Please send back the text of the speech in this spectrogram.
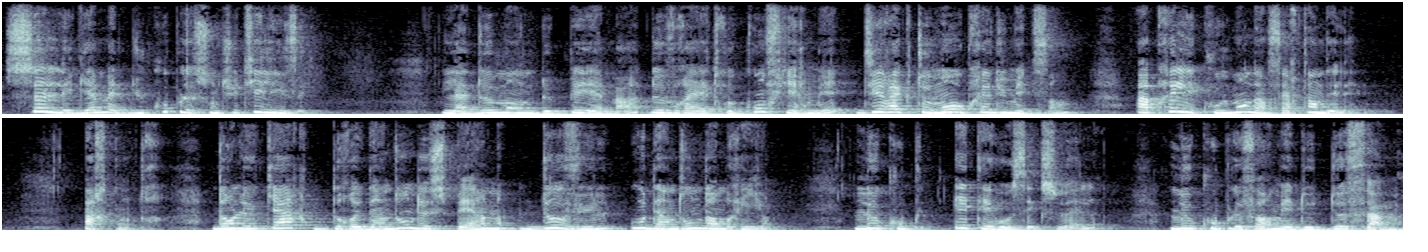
seules les gamètes du couple sont utilisées. La demande de PMA devrait être confirmée directement auprès du médecin après l'écoulement d'un certain délai. Par contre, dans le cadre d'un don de sperme, d'ovule ou d'un don d'embryon, le couple hétérosexuel, le couple formé de deux femmes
